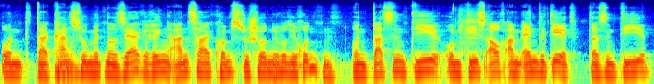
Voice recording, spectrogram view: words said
Und da kannst mhm. du mit einer sehr geringen Anzahl kommst du schon über die Runden. Und das sind die, um die es auch am Ende geht. Das sind die.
